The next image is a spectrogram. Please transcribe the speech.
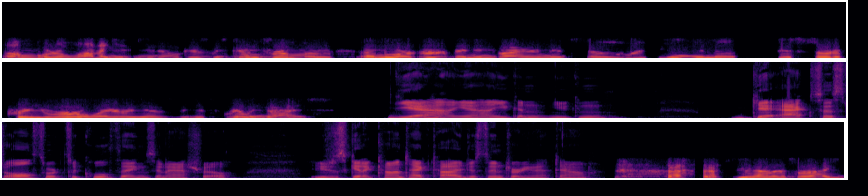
Oh, we're loving it, you know, because we come from a, a, more urban environment. So, like being in the, this sort of pretty rural area is it's really nice. Yeah, yeah, you can you can get access to all sorts of cool things in Asheville. You just get a contact high just entering that town. yeah, that's right.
